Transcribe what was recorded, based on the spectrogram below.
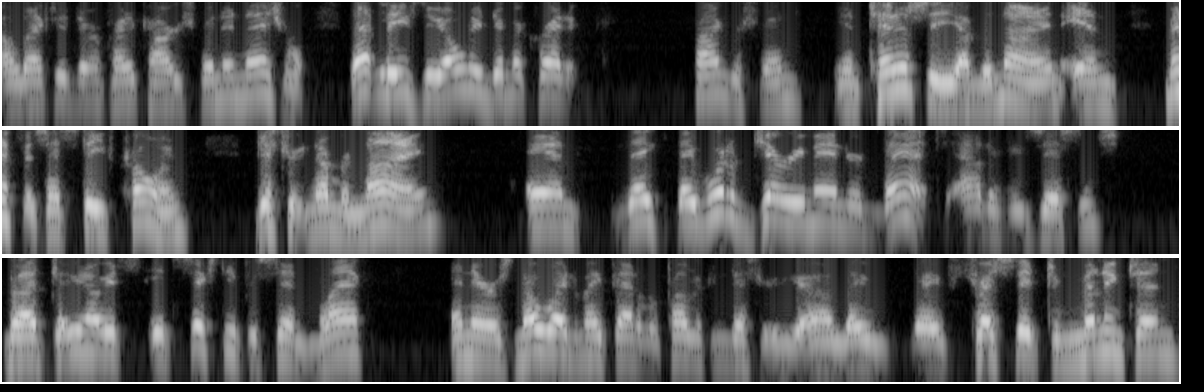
elect a Democratic congressman in Nashville. That leaves the only Democratic congressman in Tennessee of the nine in Memphis. That's Steve Cohen, district number nine, and they they would have gerrymandered that out of existence, but you know it's it's sixty percent black, and there is no way to make that a Republican district. Uh, they they've stretched it to Millington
